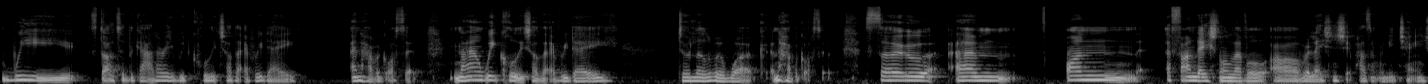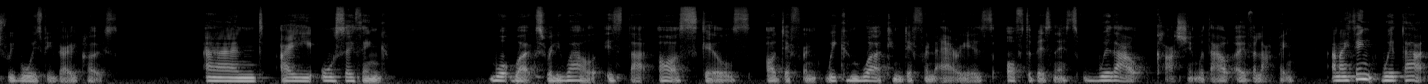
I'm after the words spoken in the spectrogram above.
we started the gallery, we'd call each other every day and have a gossip. Now we call each other every day, do a little bit of work and have a gossip. So um, on a foundational level, our relationship hasn't really changed. We've always been very close. And I also think what works really well is that our skills are different. We can work in different areas of the business without clashing, without overlapping. And I think with that,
